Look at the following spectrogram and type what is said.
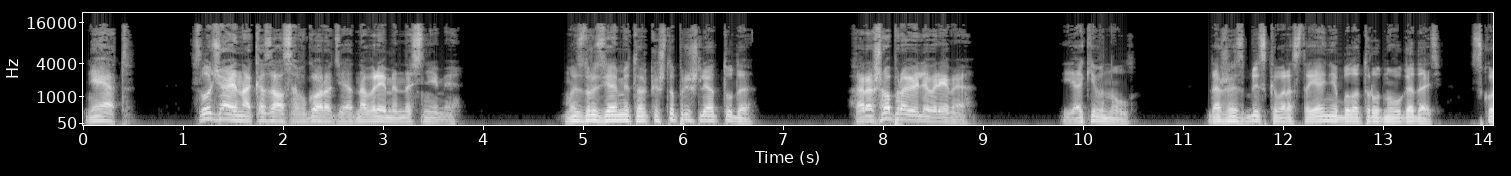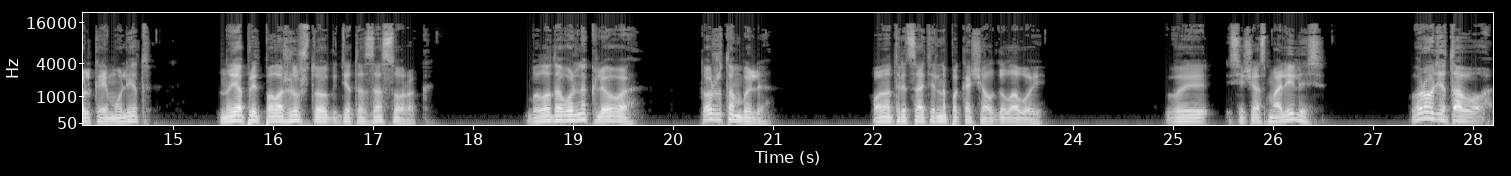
Нет. Случайно оказался в городе одновременно с ними. Мы с друзьями только что пришли оттуда. Хорошо провели время? Я кивнул. Даже с близкого расстояния было трудно угадать, сколько ему лет, но я предположил, что где-то за сорок. Было довольно клево. Тоже там были? Он отрицательно покачал головой. Вы сейчас молились? Вроде того.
